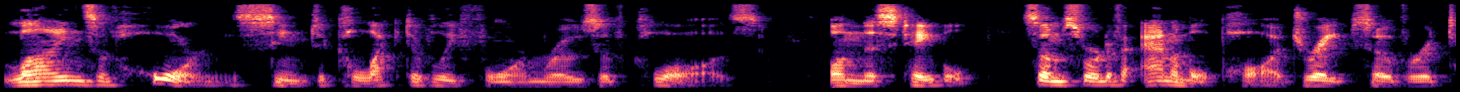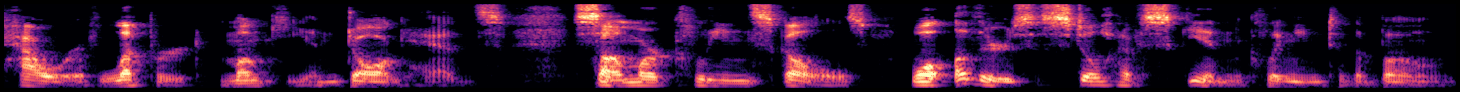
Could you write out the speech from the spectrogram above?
Lines of horns seem to collectively form rows of claws. On this table, some sort of animal paw drapes over a tower of leopard, monkey, and dog heads. Some are clean skulls, while others still have skin clinging to the bone.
